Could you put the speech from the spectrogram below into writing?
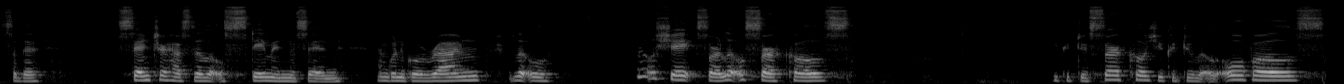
So the center has the little stamens in. I'm going to go around little, little shapes or little circles you could do circles, you could do little ovals,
